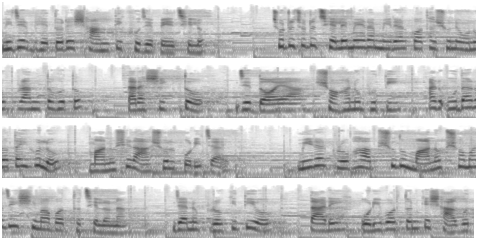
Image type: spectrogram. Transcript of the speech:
নিজের ভেতরে শান্তি খুঁজে পেয়েছিল। ছোট ছোট ছেলেমেয়েরা মীরার কথা শুনে অনুপ্রাণিত হতো। তারা শিখত যে দয়া, সহানুভূতি আর উদারতাই হলো মানুষের আসল পরিচয়। মীরার প্রভাব শুধু মানব সমাজেই সীমাবদ্ধ ছিল না, যেন প্রকৃতিও তার এই পরিবর্তনকে স্বাগত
